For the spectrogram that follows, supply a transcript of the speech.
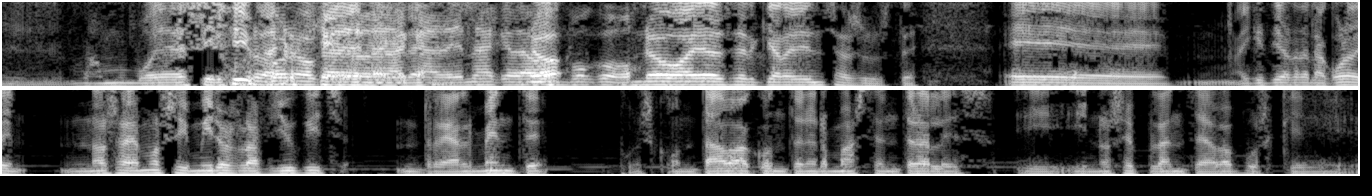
Eh, voy a decir Sí, bueno, cadena, la cadena quedaba no, un poco- No vaya a ser que alguien se asuste. Eh, hay que tirar de la cuerda y no sabemos si Miroslav Jukic realmente pues contaba con tener más centrales y, no se planteaba pues que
